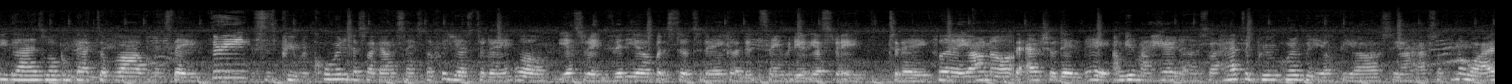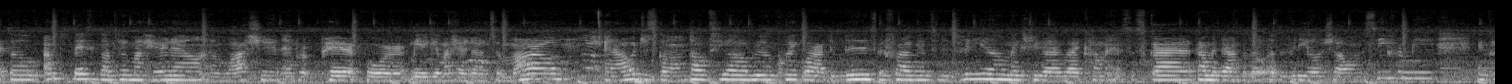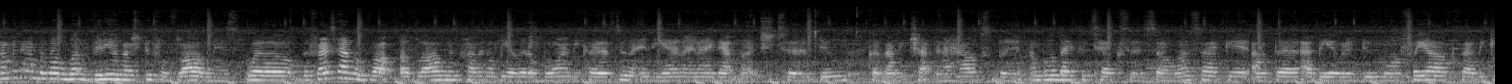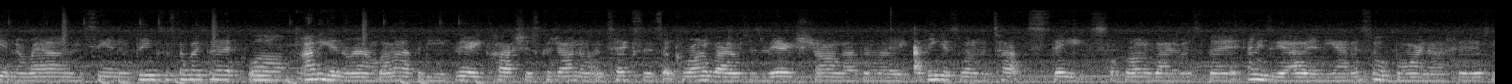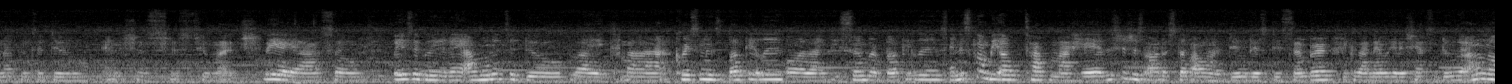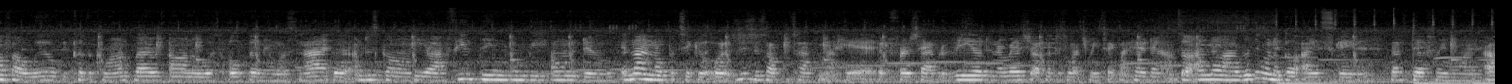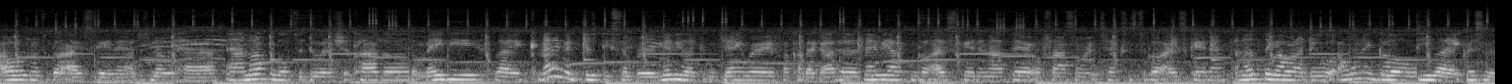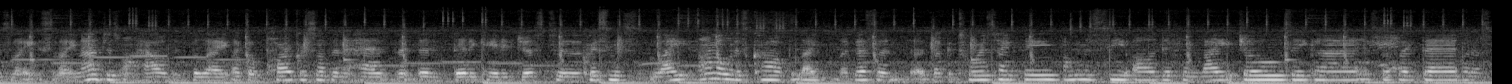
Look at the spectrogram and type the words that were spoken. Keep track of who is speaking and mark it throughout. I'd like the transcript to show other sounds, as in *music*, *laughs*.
Speaker 1: you guys? Welcome back to vlogmas day three. This is pre-recorded that's why i got the same stuff as yesterday. Well yesterday's video but it's still today because i did the same video yesterday today. But y'all know the actual day to day i'm getting my hair done. So i had to pre-record a video for y'all so y'all have something to watch. So i'm just basically gonna take my hair down and wash it and prepare it for me to get my hair done tomorrow. And i was just gonna talk to y'all real quick while i do this. Before i get into this video make sure you guys like comment and subscribe. Comment down below other videos y'all want to see from me and comment down below what videos I should do for Vlogmas. Well, the first half of, vlog of Vlogmas probably going to be a little boring because I'm still in Indiana and I ain't got much to do because I'll be trapped in a house. But I'm going back to Texas. So once I get out there, I'll be able to do more for y'all because I'll be getting around and seeing new things and stuff like that. Well, I'll be getting around, but I'm going to have to be very cautious because y'all know in Texas, the coronavirus is very strong out there. Like, I think it's one of the top states for coronavirus. But I need to get out of Indiana. It's so boring out here there's nothing to do and it's just just too much. But yeah y'all so basically today i wanted to do like my christmas bucket list or like december bucket list. And it's gonna be off the top of my head. This is just all the stuff i want to do this december because i never get a chance to do it. I don't know if i will because of coronavirus. I don't know what's open and what's not but i'm just gonna y'all a few things i'm gonna be i want to do. It's not in no particular order. This is just off the top of my head. The first half of the video then the rest y'all can just watch me take my hair down. So i know i really want to go ice skating. That's definitely one. I always want to go ice skating. I just never have. And i know i can go to do it in chicago so maybe like not even just December, maybe like in January if I come back out here, maybe I can go ice skating out there or find somewhere in Texas to go ice skating. Another thing I want to do, I want to go see like Christmas lights, like not just on houses, but like like a park or something that has that, that is dedicated just to Christmas light. I don't know what it's called, but like like that's a, a like a tourist type thing. I want to see all the different light shows they got and stuff like that. What else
